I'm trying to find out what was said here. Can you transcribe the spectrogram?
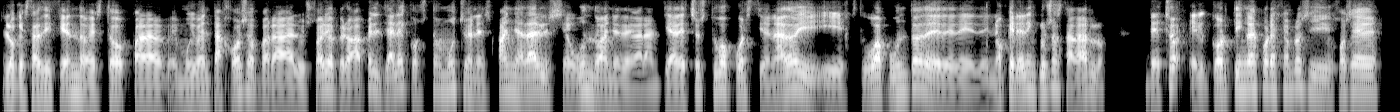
Lo que estás diciendo, esto para, es muy ventajoso para el usuario, pero a Apple ya le costó mucho en España dar el segundo año de garantía. De hecho, estuvo cuestionado y, estuvo a punto de, de, no querer incluso hasta darlo. De hecho, el corte inglés, por ejemplo, si José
